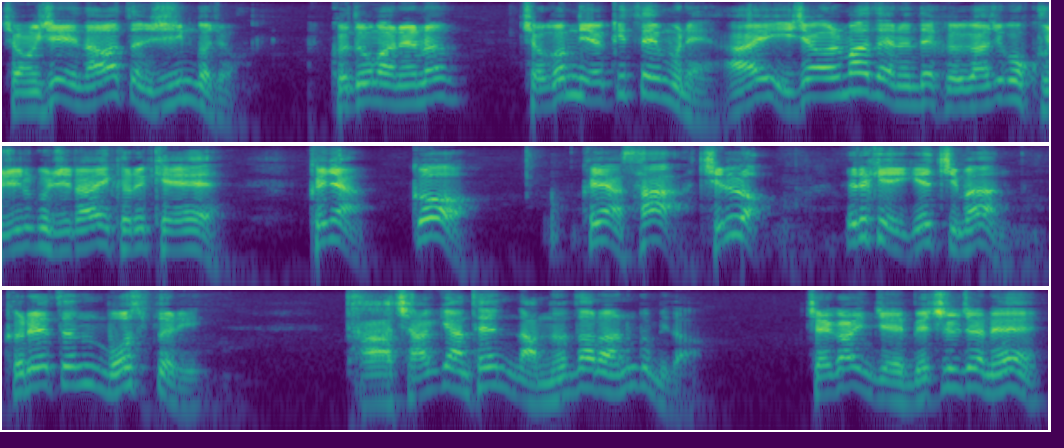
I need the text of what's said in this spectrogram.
정신이 나갔던 짓인 거죠. 그동안에는 저금리였기 때문에 아이 이제 얼마 되는데 그걸 가지고 구질구질하게 그렇게 그냥 꺼 그냥 사 질러 이렇게 얘기했지만 그랬던 모습들이 다 자기한테 남는다라는 겁니다. 제가 이제 며칠 전에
